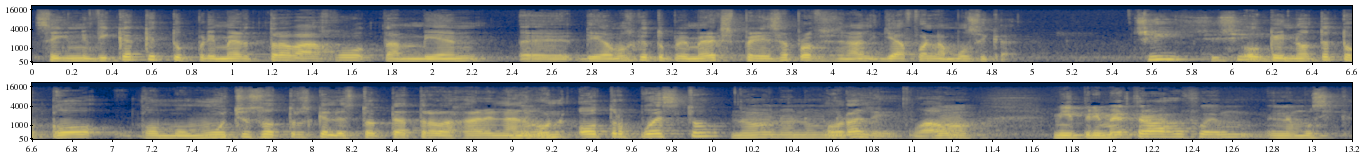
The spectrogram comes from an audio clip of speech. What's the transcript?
Significa que tu primer trabajo también, eh, digamos que tu primera experiencia profesional ya fue en la música. Sí, sí, sí. O que no te tocó, como muchos otros que les toca trabajar en algún otro puesto. No, no, no. no. Órale, wow. No, mi primer trabajo fue en, en la música.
